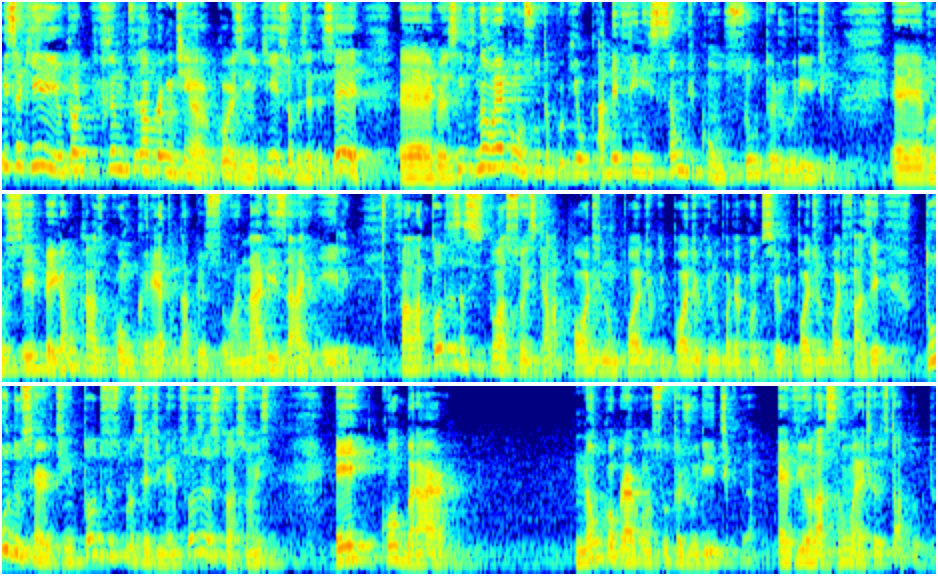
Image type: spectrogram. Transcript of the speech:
isso aqui, o que eu fizer uma perguntinha, coisinha aqui sobre o CDC, é, coisa simples, não é consulta, porque a definição de consulta jurídica é você pegar um caso concreto da pessoa, analisar ele, falar todas as situações que ela pode, não pode, o que pode, o que não pode acontecer, o que pode, não pode fazer, tudo certinho, todos os procedimentos, todas as situações e cobrar. Não cobrar consulta jurídica é violação ética do estatuto.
